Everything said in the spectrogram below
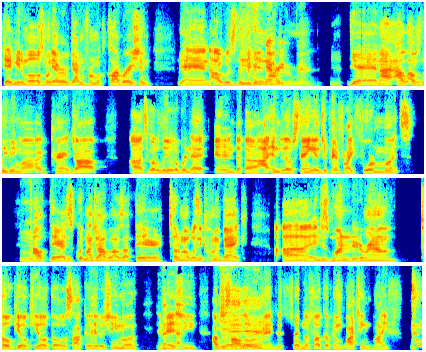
gave me the most money I've ever gotten from a collaboration. Yeah. And I was leaving. never my- even ran. Yeah. yeah, and I I, I was leaving my current job uh, to go to Leo Burnett, and uh, I ended up staying in Japan for like four months Mm. out there. I just quit my job while I was out there. Told them I wasn't coming back, uh, and just wandered around Tokyo, Kyoto, Osaka, Hiroshima, and Meiji. I was just all over, man, just shutting the fuck up and watching life.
